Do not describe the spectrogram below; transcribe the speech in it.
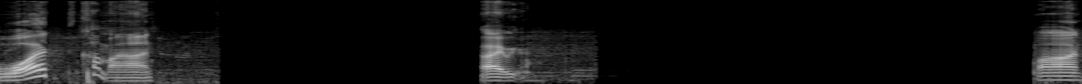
What? Come on. Alright. We... Come on.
